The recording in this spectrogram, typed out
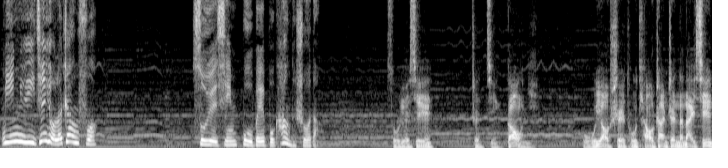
民女已经有了丈夫。苏月心不卑不亢的说道：“苏月心，朕警告你，不要试图挑战朕的耐心。”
